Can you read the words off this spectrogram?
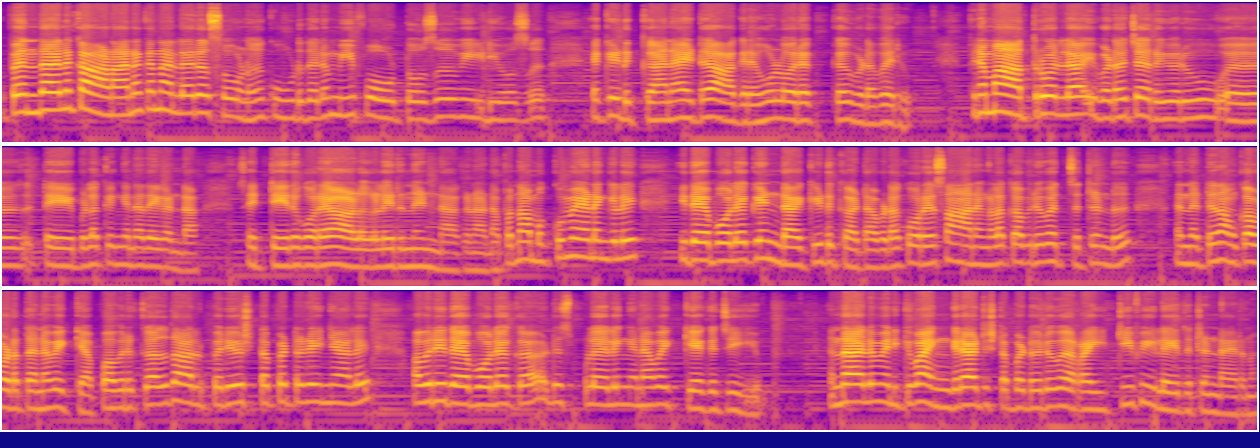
ഇപ്പോൾ എന്തായാലും കാണാനൊക്കെ നല്ല രസമാണ്. കൂടുതലും ഈ ഫോട്ടോസ് വീഡിയോസ് ഒക്കെ എടുക്കാനായിട്ട് ആഗ്രഹമുള്ളവരൊക്കെ ഇവിടെ വരും. പിന്നെ മാത്രമല്ല ഇവിടെ ചെറിയൊരു ടേബിളൊക്കെ ഇങ്ങനെ അതേ കണ്ട സെറ്റ് ചെയ്ത് കുറേ ആളുകൾ ഇരുന്ന് ഉണ്ടാക്കണം അപ്പോൾ നമുക്കും വേണമെങ്കിൽ ഇതേപോലെയൊക്കെ ഉണ്ടാക്കി എടുക്കാം അവിടെ കുറേ സാധനങ്ങളൊക്കെ അവർ വെച്ചിട്ടുണ്ട്. എന്നിട്ട് നമുക്ക് അവിടെ തന്നെ വെക്കാം. അപ്പോൾ അവർക്ക് അത് താല്പര്യം ഇഷ്ടപ്പെട്ട് കഴിഞ്ഞാൽ അവർ ഇതേപോലെയൊക്കെ ഡിസ്പ്ലേയിൽ ഇങ്ങനെ വയ്ക്കുകയൊക്കെ ചെയ്യും. എന്തായാലും എനിക്ക് ഭയങ്കരമായിട്ട് ഇഷ്ടപ്പെട്ട ഒരു വെറൈറ്റി ഫീൽ ചെയ്തിട്ടുണ്ടായിരുന്നു.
